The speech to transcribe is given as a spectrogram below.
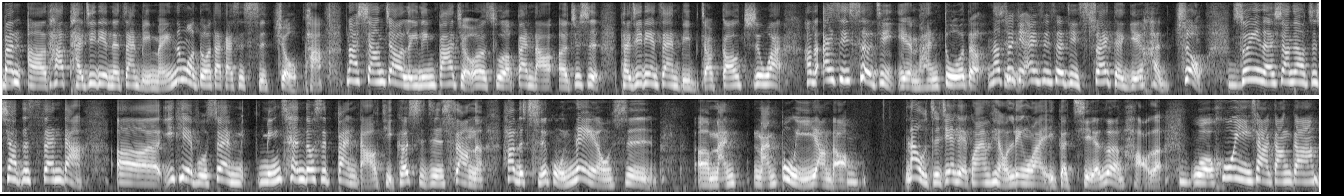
半呃，它台积电的占比没那么多，大概是十九趴。那相较零零八九二除了半导呃，就是台积电占比比较高之外，它的 IC 设计也蛮多的。那最近 IC 设计摔的也很重，所以呢，相较之下，这三大呃 ETF 虽然名称都是半导体，可实质上呢，它的持股内容是呃蛮蛮不一样的哦。那我直接给观众朋友另外一个结论好了，我呼应一下刚刚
